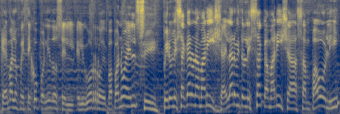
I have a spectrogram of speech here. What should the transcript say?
que además lo festejó poniéndose el, el gorro de Papá Noel. Sí. Pero le sacaron amarilla. El árbitro le saca amarilla a Sampaoli,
